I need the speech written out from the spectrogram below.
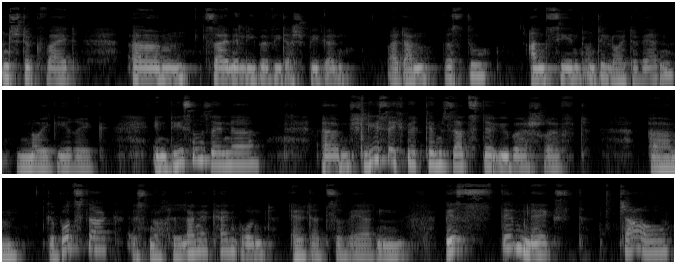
ein Stück weit ähm, seine Liebe widerspiegeln, weil dann wirst du anziehend und die Leute werden neugierig. In diesem Sinne ähm, schließe ich mit dem Satz der Überschrift, ähm, Geburtstag ist noch lange kein Grund, älter zu werden. Bis demnächst. Ciao.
